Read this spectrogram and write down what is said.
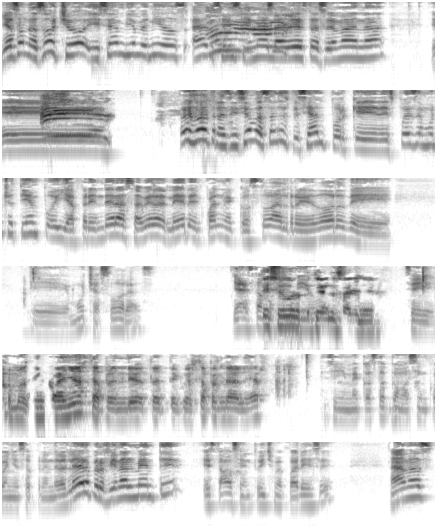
Ya son las 8 y sean bienvenidos al Centinela de esta semana. Eh, es una transición bastante especial porque después de mucho tiempo y aprender a saber a leer, el cual me costó alrededor de eh, muchas horas. Ya estamos Estoy seguro que ya no sabe leer. Sí, Como cinco años te aprendió, te, te cuesta aprender a leer. sí, me costó como 5 años aprender a leer, pero finalmente estamos en Twitch, me parece. Nada más,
